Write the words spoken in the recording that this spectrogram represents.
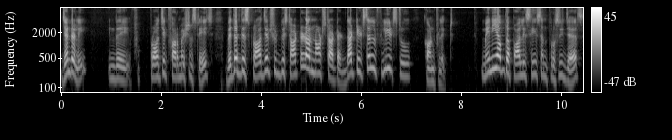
Generally, in the project formation stage whether this project should be started or not started that itself leads to conflict. Many of the policies and procedures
